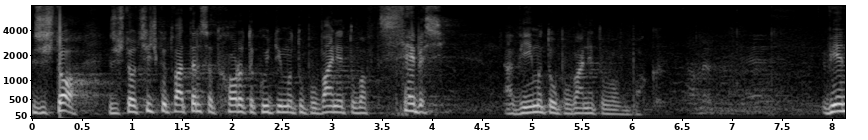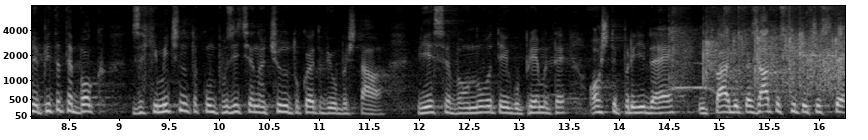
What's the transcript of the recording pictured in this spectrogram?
Защо? Защото всичко това търсят хората, които имат упованието в себе си а вие имате упованието в Бог. Вие не питате Бог за химичната композиция на чудото, което ви обещава. Вие се вълнувате и го приемате още преди да е. И това е доказателството, че сте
